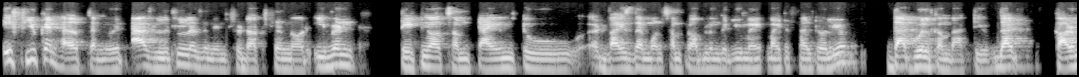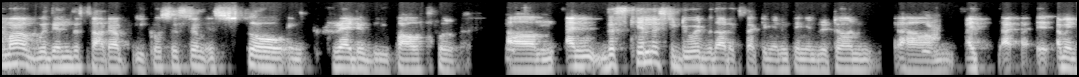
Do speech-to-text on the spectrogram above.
If you can help them with as little as an introduction or even taking out some time to advise them on some problem that you might, might have felt earlier, that will come back to you. That karma within the startup ecosystem is so incredibly powerful. Um, and the skill is to do it without expecting anything in return. Um, yeah. I, I, I mean,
